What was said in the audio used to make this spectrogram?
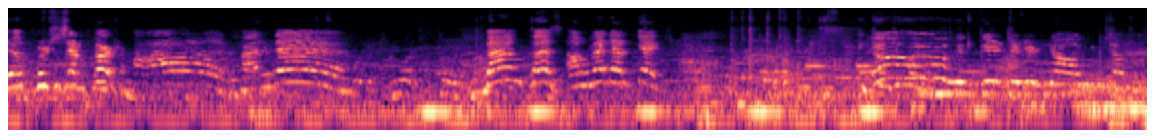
Yapıştır. Ay, Ben de. Ben kız. Ahmet erkek. İkinci bölüm. Şu sesi.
